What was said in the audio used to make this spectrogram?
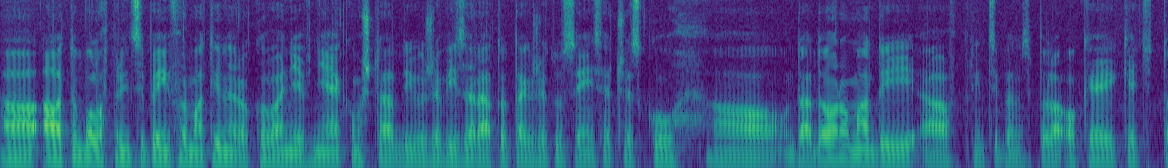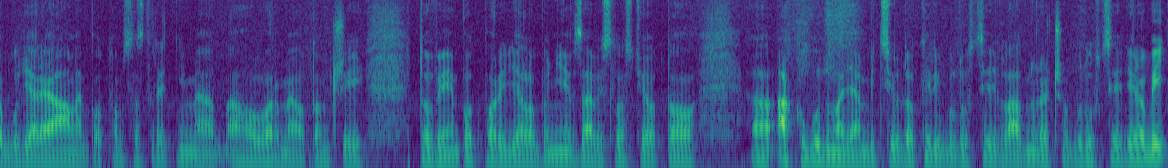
Uh, ale to bolo v princípe informatívne rokovanie v nejakom štádiu, že vyzerá to tak, že tu 76 uh, dá dohromady a v princípe som si povedal, OK, keď to bude reálne, potom sa stretníme a, hovoríme o tom, či to viem podporiť alebo nie v závislosti od toho, uh, ako budú mať ambíciu, dokedy budú chcieť vládnuť a čo budú chcieť robiť.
